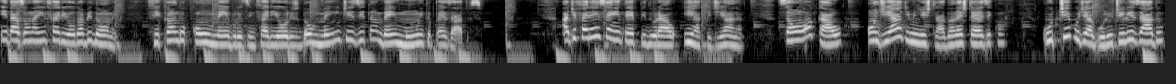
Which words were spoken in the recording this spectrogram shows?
e da zona inferior do abdômen, ficando com membros inferiores dormentes e também muito pesados. A diferença entre epidural e raquidiana são o local onde é administrado anestésico, o tipo de agulha utilizado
